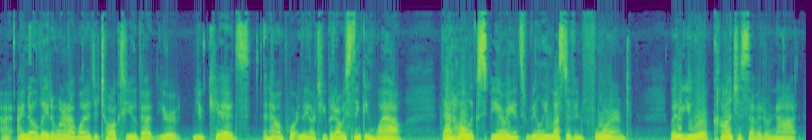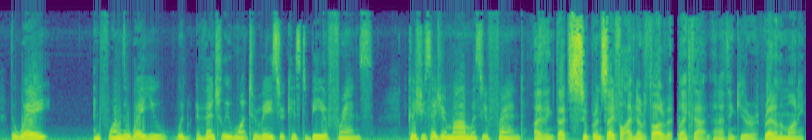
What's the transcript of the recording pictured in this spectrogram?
I, I know later on I wanted to talk to you about your your kids and how important they are to you. But I was thinking, wow, that whole experience really must have informed, whether you were conscious of it or not, the way informed the way you would eventually want to raise your kids to be your friends. Because you said your mom was your friend. I think that's super insightful. I've never thought of it like that, and I think you're right on the money.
